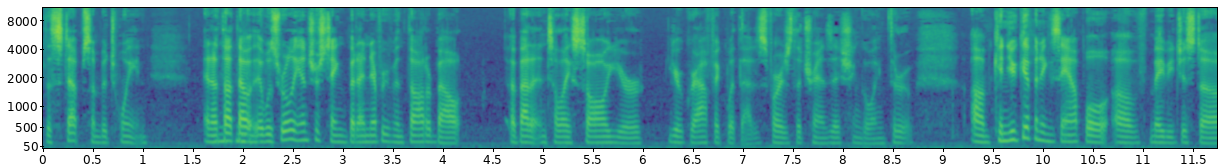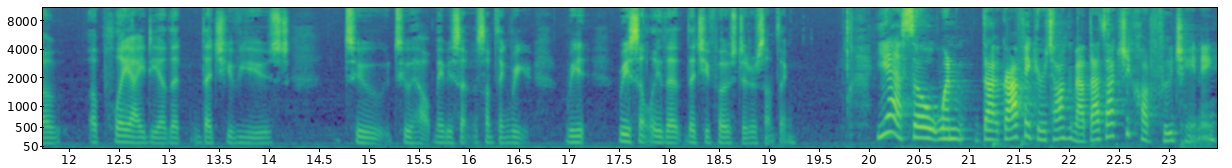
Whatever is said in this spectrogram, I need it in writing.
the steps in between. And I thought mm-hmm. that it was really interesting, but I never even thought about about it until I saw your your graphic with that as far as the transition going through. Um, can you give an example of maybe just a, a play idea that, that you've used to to help? Maybe some, something re, re, recently that, that you posted or something. Yeah, so when that graphic you're talking about, that's actually called food chaining.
